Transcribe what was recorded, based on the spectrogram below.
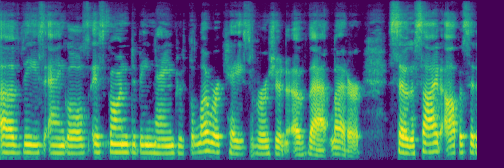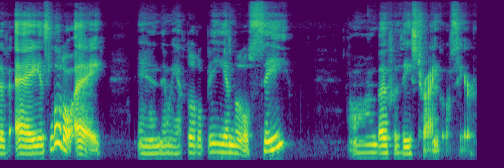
of these angles is going to be named with the lowercase version of that letter. So the side opposite of A is little a. And then we have little b and little c on both of these triangles here.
